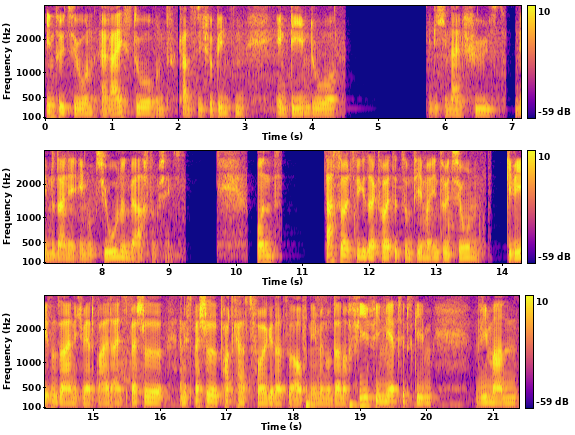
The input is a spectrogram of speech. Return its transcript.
Intuition erreichst du und kannst dich verbinden, indem du in dich hineinfühlst, indem du deine Emotionen Beachtung schenkst. Und das soll es, wie gesagt, heute zum Thema Intuition gewesen sein. Ich werde bald ein Special, eine Special-Podcast-Folge dazu aufnehmen und da noch viel, viel mehr Tipps geben, wie man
